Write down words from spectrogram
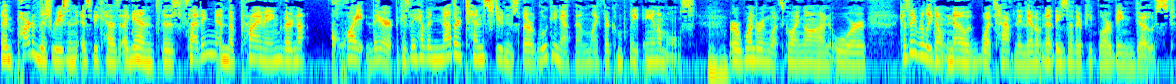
And part of this reason is because again, the setting and the priming, they're not quite there because they have another 10 students that are looking at them like they're complete animals mm-hmm. or wondering what's going on or because they really don't know what's happening. They don't know these other people are being dosed.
